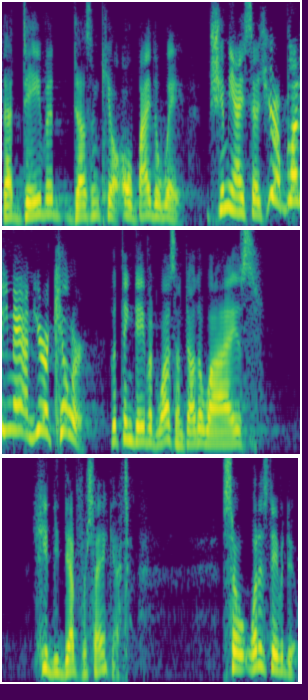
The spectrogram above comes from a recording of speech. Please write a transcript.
that David doesn't kill? Oh, by the way, Shimei says, You're a bloody man, you're a killer. Good thing David wasn't, otherwise, he'd be dead for saying it. So, what does David do?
